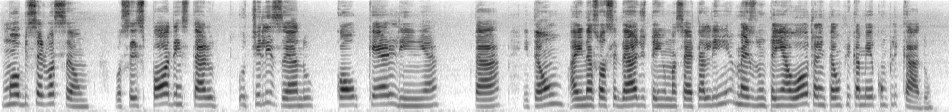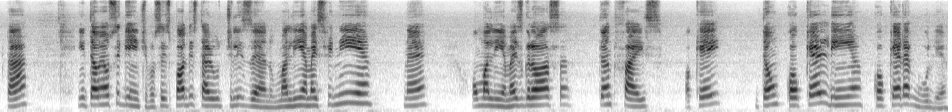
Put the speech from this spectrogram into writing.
Uma observação, vocês podem estar utilizando qualquer linha, tá? Então, aí na sua cidade tem uma certa linha, mas não tem a outra, então fica meio complicado, tá? Então é o seguinte, vocês podem estar utilizando uma linha mais fininha, né? Ou uma linha mais grossa, tanto faz, ok? Então, qualquer linha, qualquer agulha,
